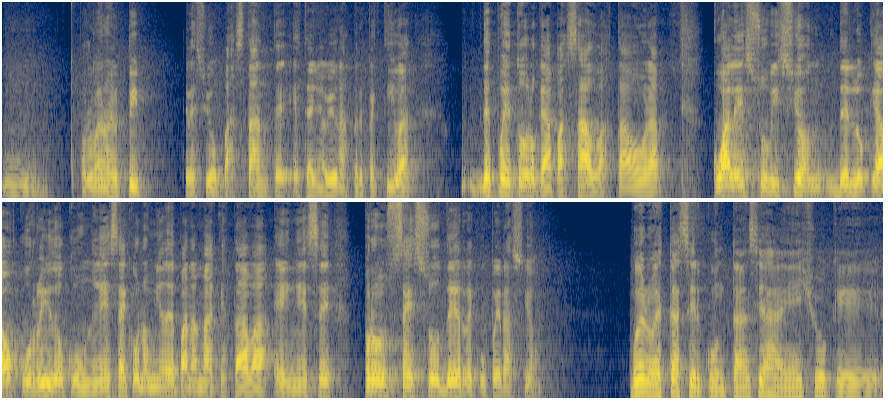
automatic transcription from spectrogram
un por lo menos el PIB creció bastante. Este año había unas perspectivas. Después de todo lo que ha pasado hasta ahora, ¿cuál es su visión de lo que ha ocurrido con esa economía de Panamá que estaba en ese proceso de recuperación? Bueno, estas circunstancias han hecho que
